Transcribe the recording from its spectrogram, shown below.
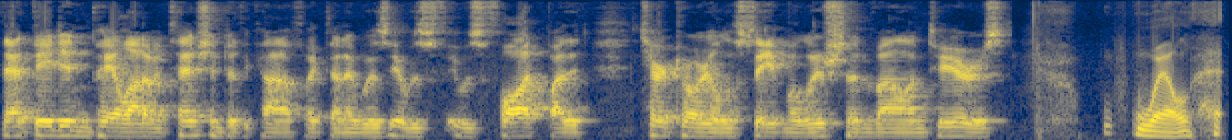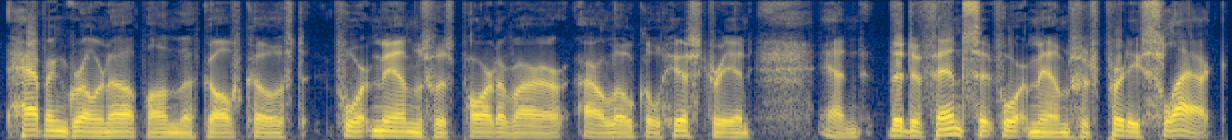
that they didn't pay a lot of attention to the conflict and it was it was it was fought by the territorial state militia and volunteers. Well, having grown up on the Gulf Coast, Fort Mims was part of our, our local history, and, and the defense at Fort Mims was pretty slack.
